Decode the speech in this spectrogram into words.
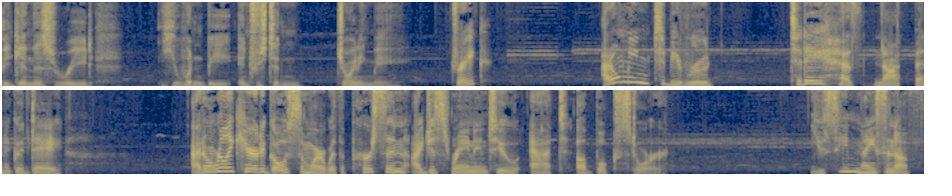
begin this read. You wouldn't be interested in joining me. Drake? I don't mean to be rude, today has not been a good day. I don't really care to go somewhere with a person I just ran into at a bookstore. You seem nice enough.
